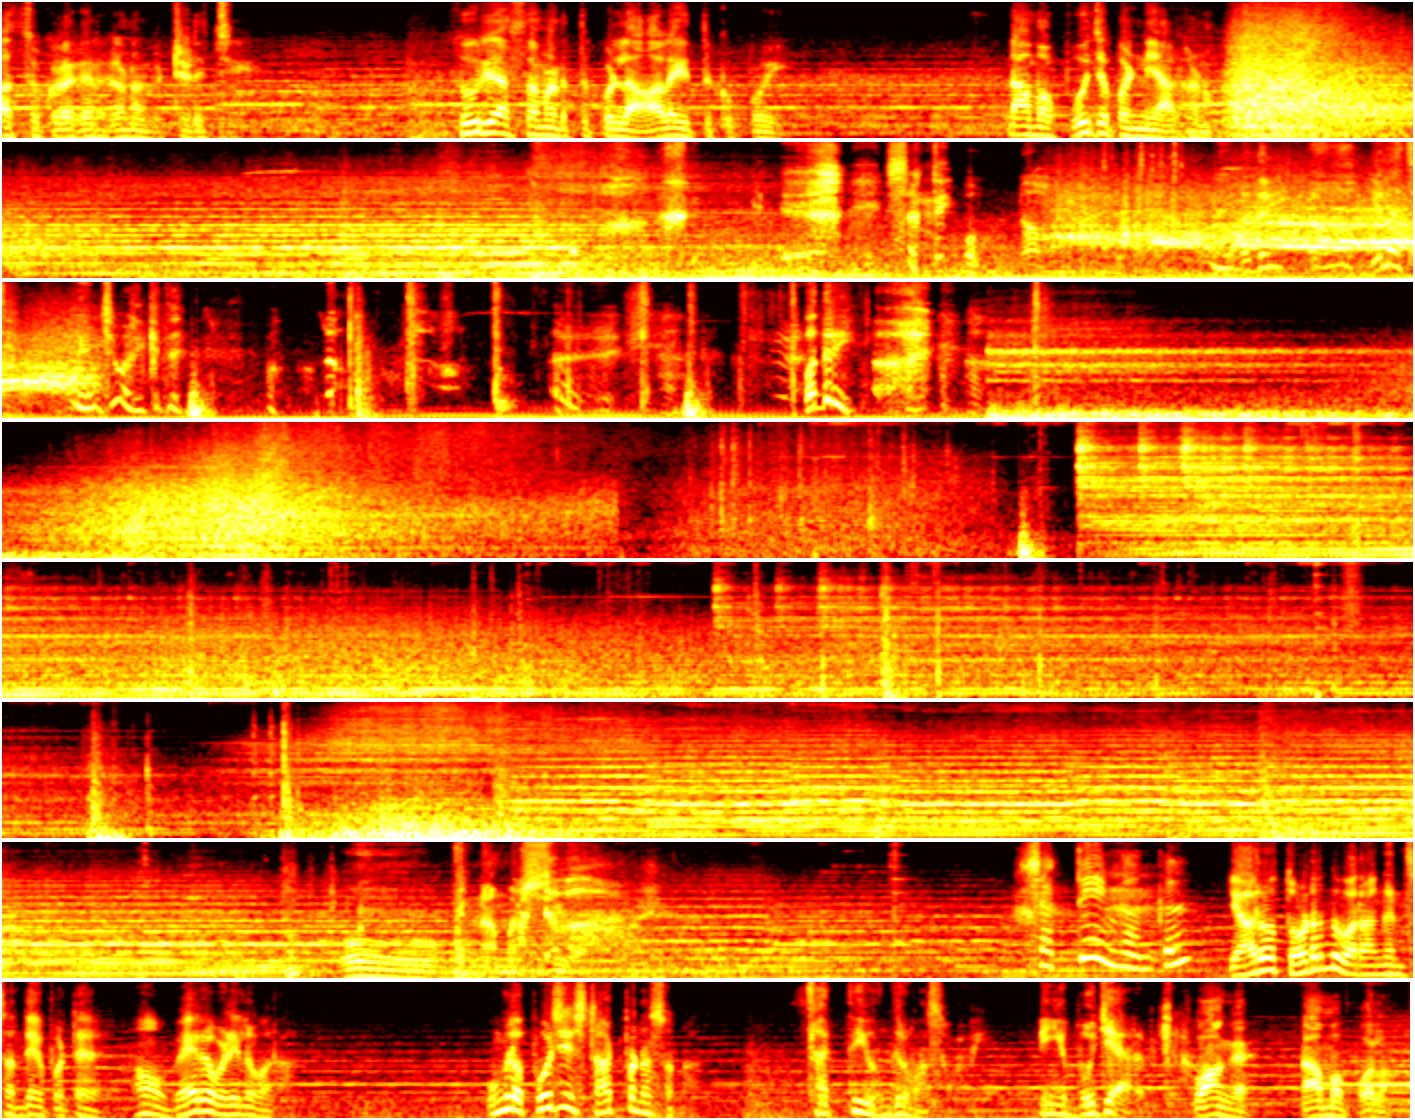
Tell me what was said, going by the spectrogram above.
மகா கிரகணம் விட்டுடுச்சு. சூர்யாஸ்தமனத்துக்குள்ள ஆலயத்துக்கு போய் நாம பூஜை பண்ணி ஆகணும். சக்தி ஓ நெஞ்சு வலிக்குது. எங்க அங்கிள் யாரோ தொடர்ந்து வராங்கன்னு சந்தேகப்பட்டு அவன் வேற வழியில வரான். உங்களை பூஜையை ஸ்டார்ட் பண்ண சொன்னான். சக்தி வந்துருவான் சுவாமி நீங்க பூஜை ஆரம்பிக்கலாம். வாங்க நாம போலாம்.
